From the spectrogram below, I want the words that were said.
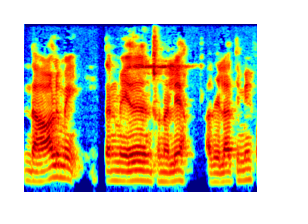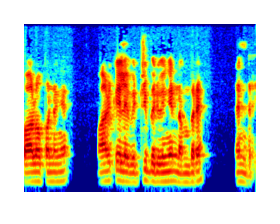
இந்த ஆளுமை தன்மை எதுன்னு சொன்ன இல்லையா? அது எல்லாத்தையுமே ஃபாலோ பண்ணுங்கள் வாழ்க்கையில் வெற்றி பெறுவீங்கன்னு நம்புகிறேன் நன்றி.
